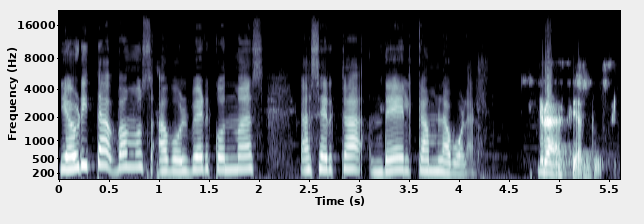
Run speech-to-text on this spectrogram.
Y ahorita vamos a volver con más acerca del CAM laboral. Gracias, Lucy.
